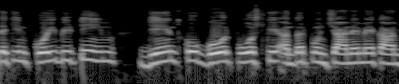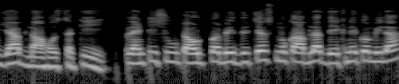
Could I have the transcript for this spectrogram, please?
لیکن کوئی بھی ٹیم گیند کو گول پوسٹ کے اندر پہنچانے میں کامیاب نہ ہو سکی۔ پلینٹی شوٹ آؤٹ پر بھی دلچسپ مقابلہ دیکھنے کو ملا۔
